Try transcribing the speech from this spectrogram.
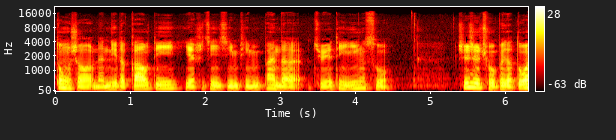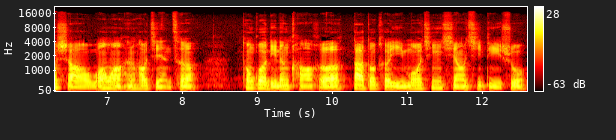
动手能力的高低也是进行评判的决定因素。知识储备的多少往往很好检测，通过理论考核，大多可以摸清详细底数。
